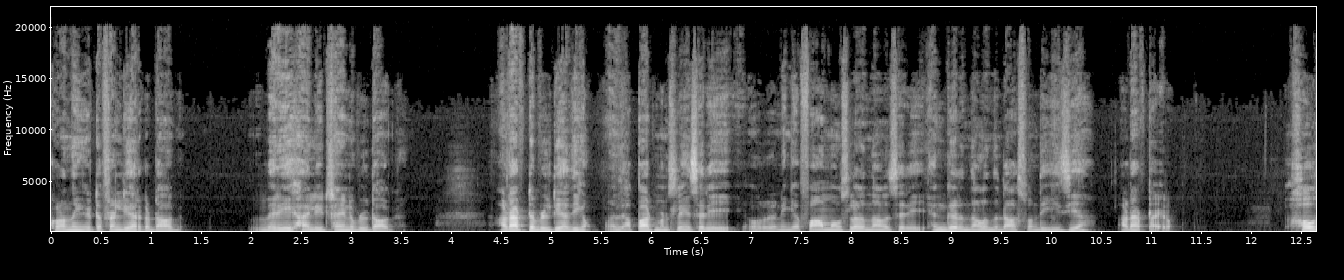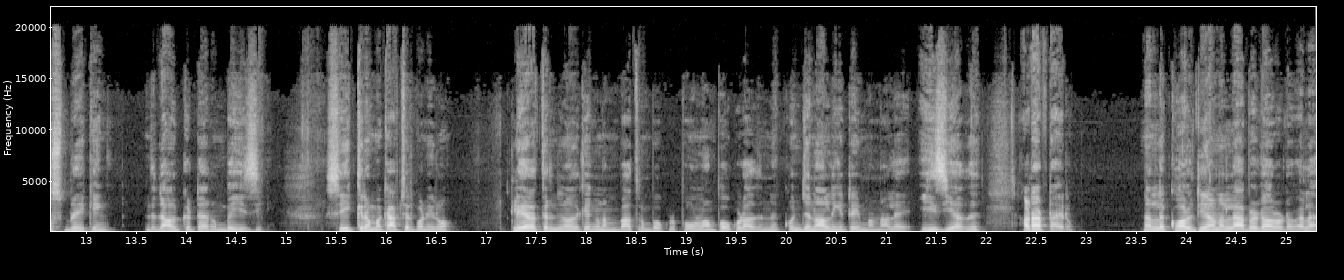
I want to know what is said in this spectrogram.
குழந்தைங்கக்கிட்ட ஃப்ரெண்ட்லியாக இருக்க dog very highly trainable dog adaptability அதிகம். இது அப்பார்ட்மெண்ட்ஸ்லேயும் சரி ஒரு நீங்கள் ஃபார்ம் ஹவுஸில் இருந்தாலும் சரி எங்கே இருந்தாலும் இந்த டாக்ஸ் வந்து ஈஸியாக அடாப்ட் ஆகிரும் ஹவுஸ் பிரேக்கிங் இந்த டாக் கிட்ட ரொம்ப ஈஸி சீக்கிரமாக கேப்சர் பண்ணிடும் கிளியராக தெரிஞ்சிடும் அதுக்கு எங்கே நம்ம பாத்ரூம் போக போகலாம் போகக்கூடாதுன்னு. கொஞ்ச நாள் நீங்கள் ட்ரெயின் பண்ணாலே ஈஸியாக அது அடாப்ட் ஆயிரும். நல்ல குவாலிட்டியான லேப்ரடாரோட விலை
